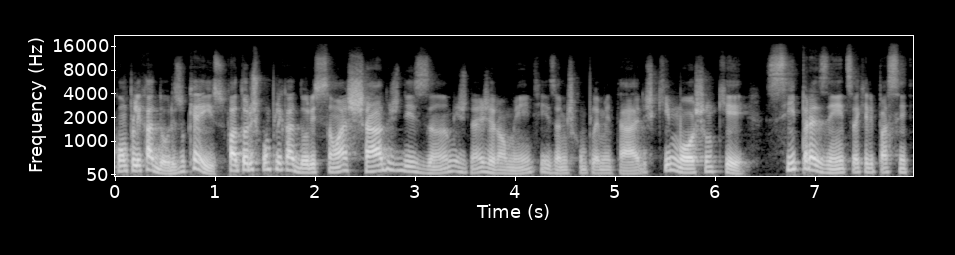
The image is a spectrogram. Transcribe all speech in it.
complicadores. O que é isso? Fatores complicadores são achados de exames, né, geralmente, exames complementares, que mostram que, se presentes, aquele paciente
